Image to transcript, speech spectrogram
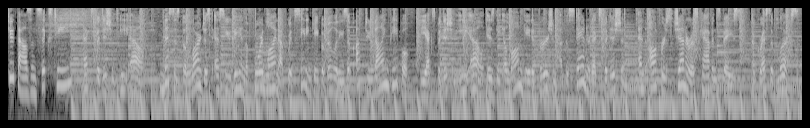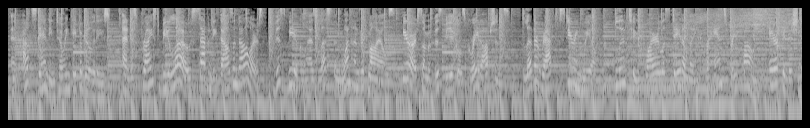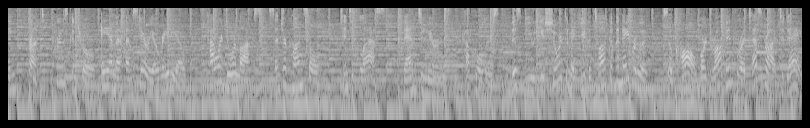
2016 Expedition EL. This is the largest SUV in the Ford lineup with seating capabilities of up to nine people. The Expedition EL is the elongated version of the standard Expedition and offers generous cabin space, aggressive looks, and outstanding towing capabilities, and is priced below $70,000. This vehicle has less than 100 miles. Here are some of this vehicle's great options. Leather-wrapped steering wheel, Bluetooth wireless data link for hands-free phone, air conditioning, front, cruise control, AM FM stereo radio, power door locks, center console, tinted glass, vanity mirrors, cup holders. This beauty is sure to make you the talk of the neighborhood. So call or drop in for a test drive today.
